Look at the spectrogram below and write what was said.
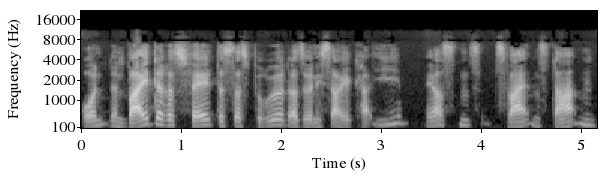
Und ein weiteres Feld, das das berührt, also wenn ich sage KI, erstens, zweitens Daten,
